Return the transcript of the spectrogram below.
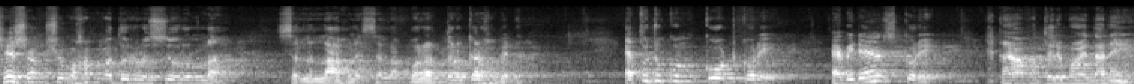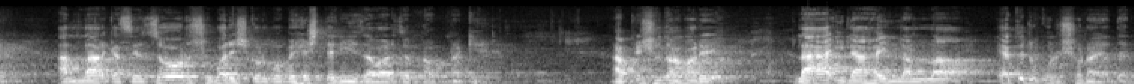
শেষ অংশ মোহাম্মদুর রসুল্লাহ সাল্লাহ সাল্লাম, বলার দরকার হবে না। এতটুকুন কোট করে এভিডেন্স করে কামতের ময়দানে আল্লাহর কাছে জোর সুপারিশ করব, বেহেশতে নিয়ে যাওয়ার জন্য আপনাকে। আপনি শুধু আমারে লা ইলাহা ইল্লাল্লাহ এতটুকুন শোনায় দেন।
